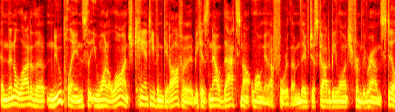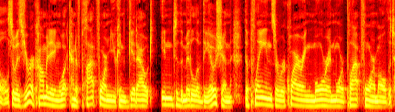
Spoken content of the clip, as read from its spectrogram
And then a lot of the new planes that you want to launch can't even get off of it because now that's not long enough for them. They've just got to be launched from the ground still. So as you're accommodating what kind of platform you can get out into the middle of the ocean, the planes are requiring more and more platform all the time.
